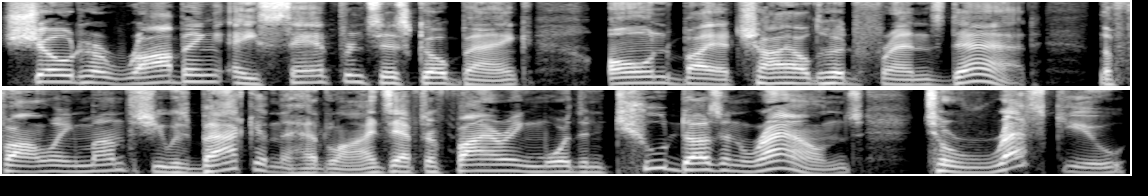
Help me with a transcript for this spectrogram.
showed her robbing a San Francisco bank owned by a childhood friend's dad. The following month, she was back in the headlines after firing more than two dozen rounds to rescue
